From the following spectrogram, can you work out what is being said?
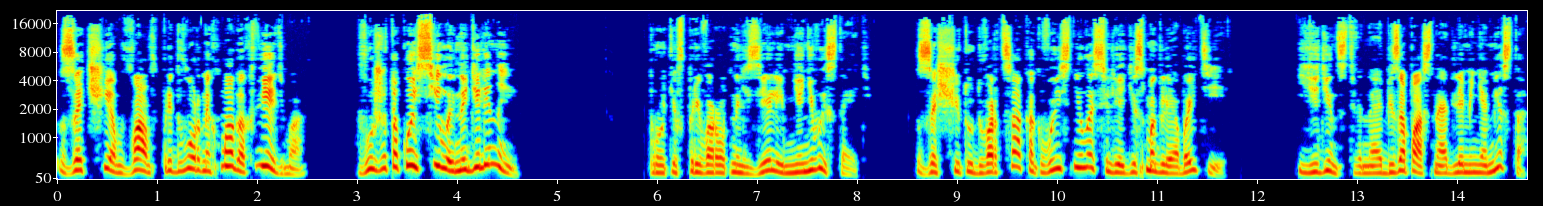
Зачем вам в придворных магах ведьма? Вы же такой силой наделены. Против приворотных зелий мне не выстоять. Защиту дворца, как выяснилось, леди смогли обойти. Единственное безопасное для меня место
